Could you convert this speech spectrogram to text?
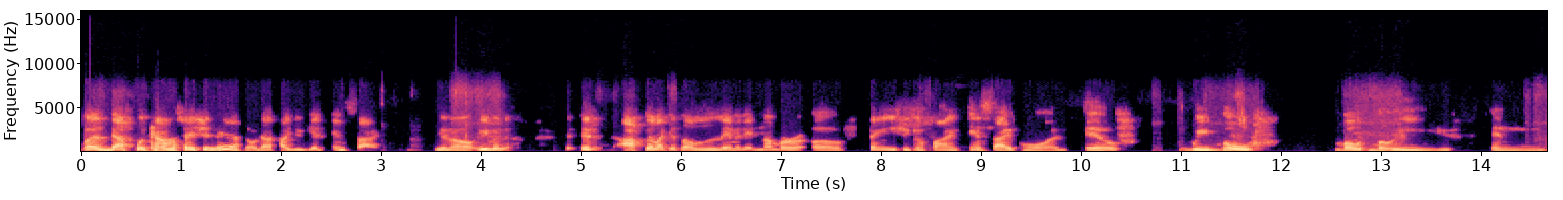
But that's what conversation is, though. That's how you get insight. You know, even it's. I feel like it's a limited number of things you can find insight on if we both both believe in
